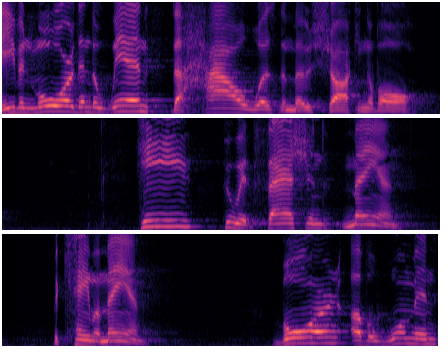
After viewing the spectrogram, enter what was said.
even more than the when, the how was the most shocking of all. He who had fashioned man became a man, born of a woman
